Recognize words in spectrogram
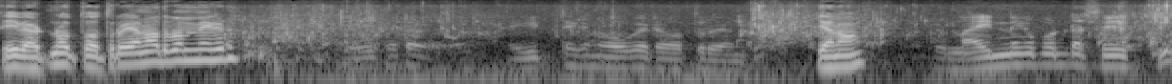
ඒ වැටුනොත් වතුර යනවද බං මේකට? ඒකට 8 එක නෝකට වතුර යනවා යනවා. 9 එක පොඩ්ඩක් සේෆ්ටි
